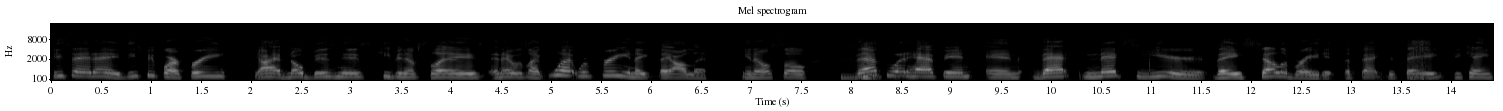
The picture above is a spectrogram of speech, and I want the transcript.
he said, "Hey, these people are free y'all have no business keeping them slaves. And they was like, what? We're free. And they, they all left, you know? So that's what happened. And that next year, they celebrated the fact that they became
